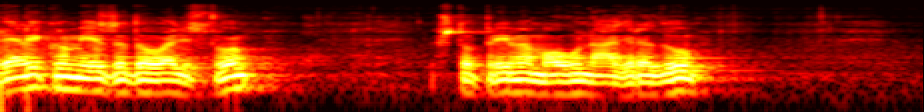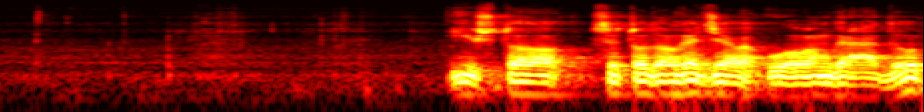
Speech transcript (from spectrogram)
Veliko mi je zadovoljstvo što primam ovu nagradu i što se to događa u ovom gradu.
